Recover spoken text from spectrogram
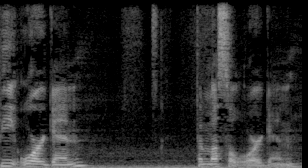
the organ the muscle organ.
